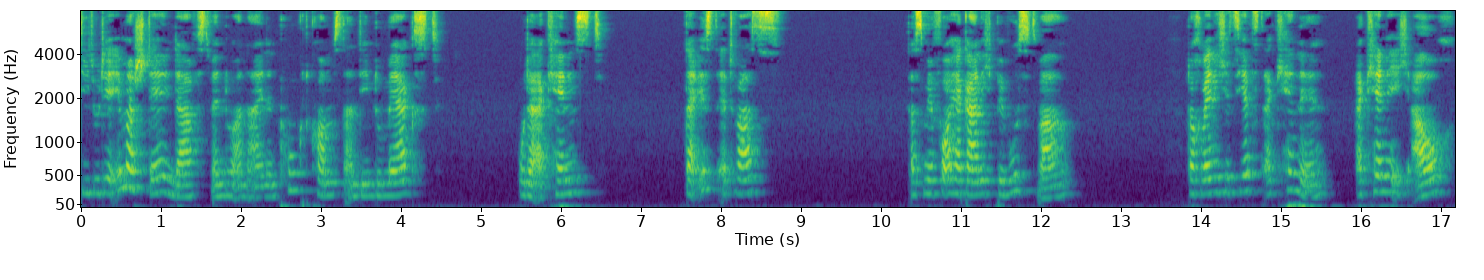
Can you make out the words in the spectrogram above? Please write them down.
die du dir immer stellen darfst, wenn du an einen Punkt kommst, an dem du merkst oder erkennst, da ist etwas, das mir vorher gar nicht bewusst war. Doch wenn ich es jetzt erkenne, erkenne ich auch,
